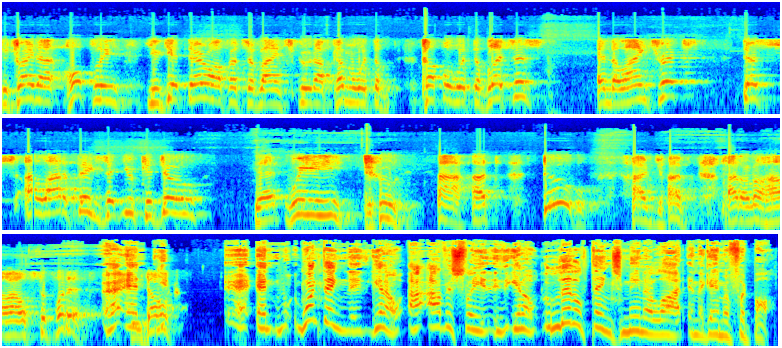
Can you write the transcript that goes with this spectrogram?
to try to hopefully you get their offensive line screwed up, coming with the couple with the blitzes and the line tricks. There's a lot of things that you could do that we do not do. I, I, I don't know how else to put it. Uh, and don't. And one thing, you know, obviously, you know, little things mean a lot in the game of football.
